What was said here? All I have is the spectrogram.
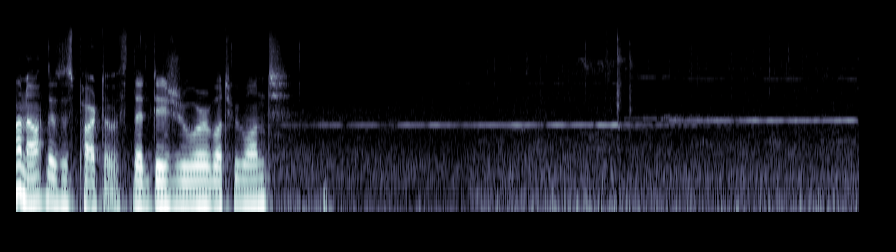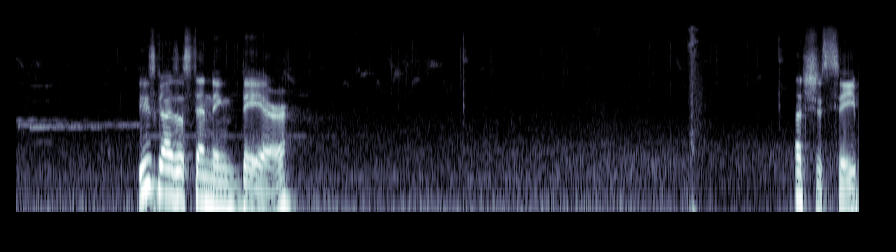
Oh no, this is part of the de jure what we want. These guys are standing there. Let's just see.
